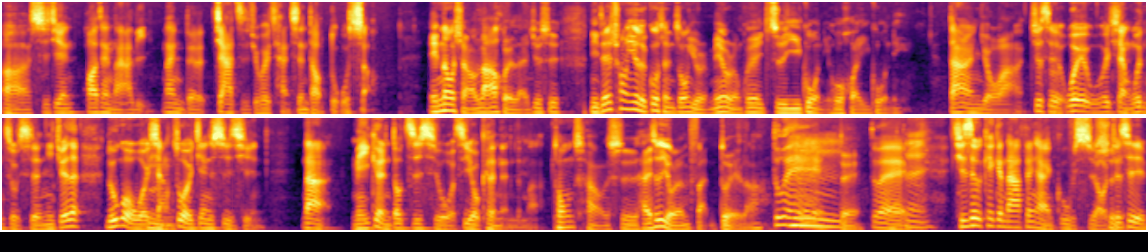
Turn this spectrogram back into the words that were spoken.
啊、呃，时间花在哪里，那你的价值就会产生到多少。诶，那我想要拉回来，就是你在创业的过程中，有人没有人会质疑过你或怀疑过你？当然有啊，就是我也我想问主持人，你觉得如果我想做一件事情，嗯、那每一个人都支持我是有可能的吗？通常是还是有人反对啦。对、嗯、对对对，其实我可以跟大家分享一个故事哦，是就是。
